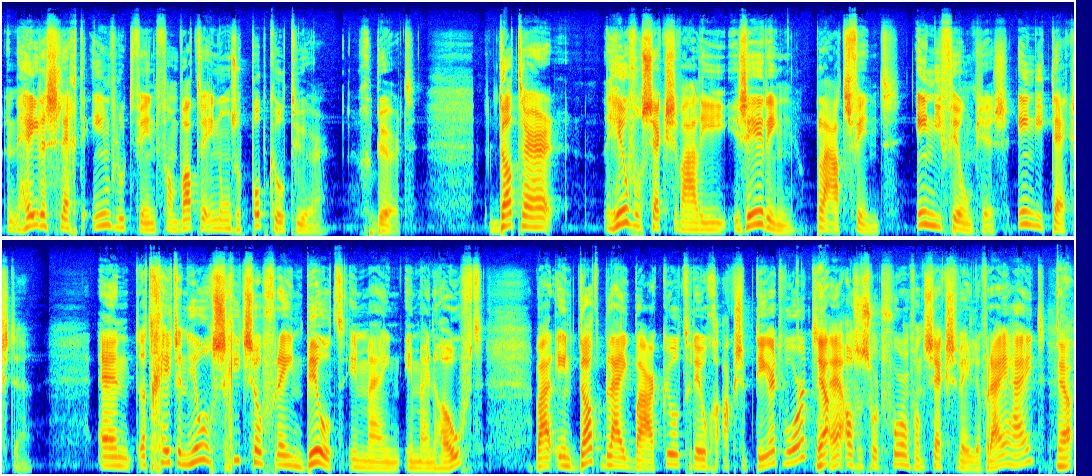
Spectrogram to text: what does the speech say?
een hele slechte invloed vind van wat er in onze popcultuur gebeurt. Dat er heel veel seksualisering plaatsvindt in die filmpjes, in die teksten. En dat geeft een heel schizofreen beeld in mijn, in mijn hoofd. Waarin dat blijkbaar cultureel geaccepteerd wordt. Ja. Hè, als een soort vorm van seksuele vrijheid. Ja.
